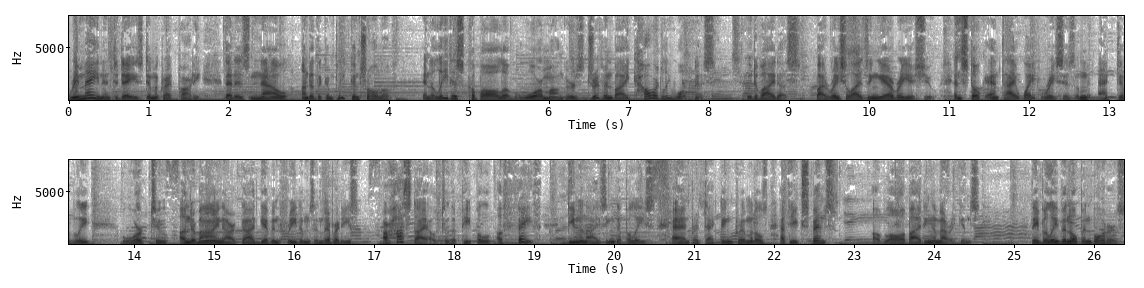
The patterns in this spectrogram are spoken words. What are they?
remain in today's Democrat Party that is now under the complete control of an elitist cabal of warmongers driven by cowardly wokeness who divide us by racializing every issue and stoke anti white racism, actively work to undermine our God given freedoms and liberties, are hostile to the people of faith, demonizing the police and protecting criminals at the expense of law abiding Americans. They believe in open borders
